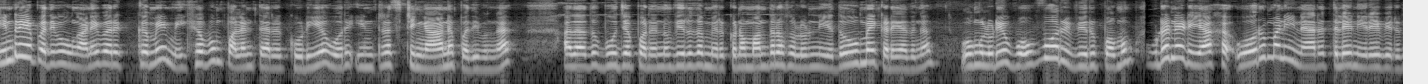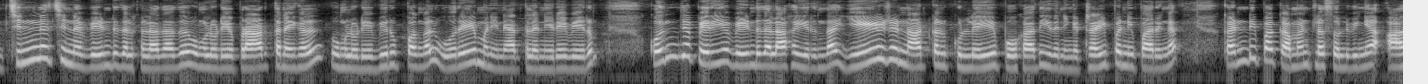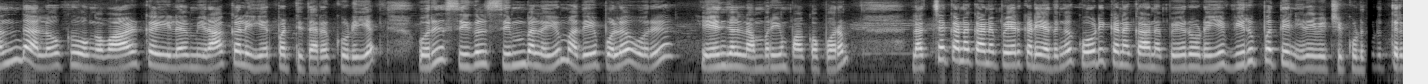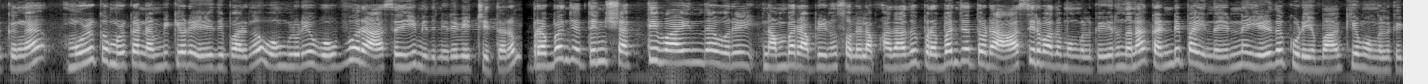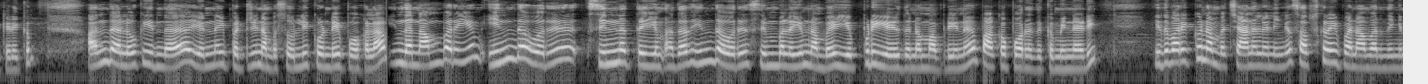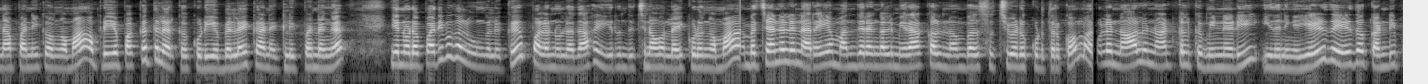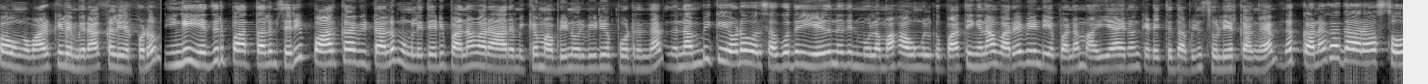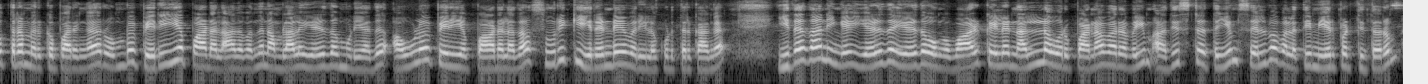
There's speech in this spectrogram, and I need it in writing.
இன்றைய பதிவு உங்கள் அனைவருக்குமே மிகவும் பலன் தரக்கூடிய ஒரு இன்ட்ரெஸ்டிங்கான பதிவுங்க. அதாவது பூஜை பண்ணணும் விரதம் இருக்கணும் மந்திரம் சொல்லணும்னு எதுவுமே கிடையாதுங்க. உங்களுடைய ஒவ்வொரு விருப்பமும் உடனடியாக ஒரு மணி நேரத்திலே நிறைவேறும். சின்ன சின்ன வேண்டுதல்கள் அதாவது உங்களுடைய பிரார்த்தனைகள் உங்களுடைய விருப்பங்கள் ஒரே மணி நேரத்தில் நிறைவேறும். கொஞ்சம் பெரிய வேண்டுதலாக இருந்தால் ஏழு நாட்களுக்குள்ளேயே போகாது. இதை நீங்கள் ட்ரை பண்ணி பாருங்கள் கண்டிப்பாக கமெண்ட்டில் சொல்லுவீங்க. அந்த அளவுக்கு உங்கள் வாழ்க்கையில் மிராக்களை ஏற்படுத்தி தரக்கூடிய ஒரு சிகில் சிம்பலையும் அதே போல் ஒரு ஏஞ்சல் நம்பரையும் பார்க்க போகிறோம் லட்சக்கணக்கான பேர் கிடையாதுங்க. கோடிக்கணக்கான பேருடைய விருப்பத்தை நிறைவேற்றி கொடு கொடுத்துருக்குங்க. முழுக்க முழுக்க நம்பிக்கையோடு எழுதி பாருங்க. உங்களுடைய ஒவ்வொரு ஆசையும் இது நிறைவேற்றி தரும். பிரபஞ்சத்தின் சக்தி வாய்ந்த ஒரு நம்பர் அப்படின்னு சொல்லலாம். அதாவது பிரபஞ்சத்தோட ஆசீர்வாதம் உங்களுக்கு இருந்தனா கண்டிப்பாக இந்த எண்ணெய் எழுதக்கூடிய பாக்கியம் உங்களுக்கு கிடைக்கும். அந்த அளவுக்கு இந்த எண்ணெய் பற்றி நம்ம சொல்லிக்கொண்டே போகலாம். இந்த நம்பரையும் இந்த ஒரு சின்னத்தையும் அதாவது இந்த ஒரு சிம்பலையும் நம்ம எப்படி எழுதணும் அப்படின்னு பார்க்க போகிறதுக்கு முன்னாடி ಮಾಡಿ இது வரைக்கும் நம்ம சேனலை நீங்கள் சப்ஸ்கிரைப் பண்ணாமல் இருந்தீங்கன்னா பண்ணிக்கோங்கம்மா. அப்படியே பக்கத்தில் இருக்கக்கூடிய பெல்லைக்கானை கிளிக் பண்ணுங்கள் என்னோடய பதிவுகள் உங்களுக்கு பலனுள்ளதாக இருந்துச்சுன்னா ஒரு லைக் கொடுங்கம்மா. நம்ம சேனலில் நிறைய மந்திரங்கள் மிராக்கள் நம்பர் சுவிட்ச் வேர்டு கொடுத்துருக்கோம். அதுபோல் நாலு நாட்களுக்கு முன்னாடி இதை நீங்கள் எழுத எழுத கண்டிப்பாக உங்கள் வாழ்க்கையில் மிராக்கள் ஏற்படும். நீங்கள் எதிர்பார்த்தாலும் சரி பார்க்காவிட்டாலும் உங்களை தேடி பணம் வர ஆரம்பிக்கும் அப்படின்னு ஒரு வீடியோ போட்டிருந்தேன். அந்த நம்பிக்கையோட ஒரு சகோதரி எழுதினதின் மூலமாக அவங்களுக்கு பார்த்தீங்கன்னா வர வேண்டிய பணம் ஐயாயிரம் கிடைத்தது அப்படின்னு சொல்லியிருக்காங்க. இந்த கனக சூரதாரா ஸ்தோத்திரம் இருக்குது பாருங்க. ரொம்ப பெரிய பாடல். அதை வந்து நம்மளால் எழுத முடியாது. அவ்வளோ பெரிய பாடலை தான் சுருக்கி இரண்டே வரியில் கொடுத்துருக்காங்க. இதை தான் நீங்கள் எழுத எழுத உங்கள் வாழ்க்கையில் நல்ல ஒரு பணவரவையும் அதிர்ஷ்டத்தையும் செல்வ வளத்தையும் ஏற்படுத்தி தரும்.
